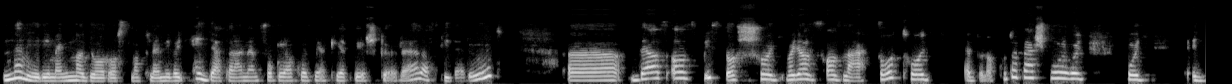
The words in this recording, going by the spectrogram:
nem éri meg nagyon rossznak lenni, vagy egyáltalán nem foglalkozni a kérdéskörrel, az kiderült, de az, az biztos, hogy, vagy az, az látszott, hogy ebből a kutatásból, hogy, hogy egy,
